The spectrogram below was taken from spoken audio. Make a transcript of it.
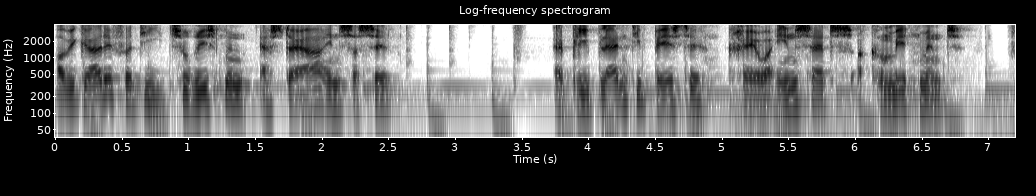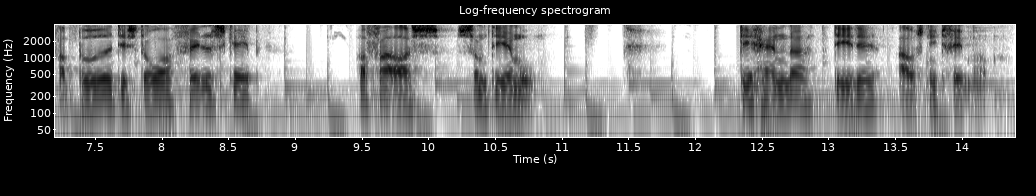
og vi gør det, fordi turismen er større end sig selv. At blive blandt de bedste kræver indsats og commitment fra både det store fællesskab og fra os som DMO. Det handler dette afsnit 5 om.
